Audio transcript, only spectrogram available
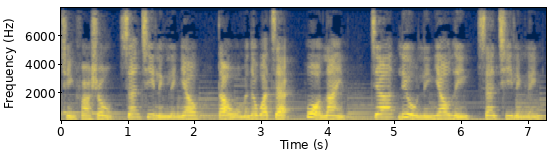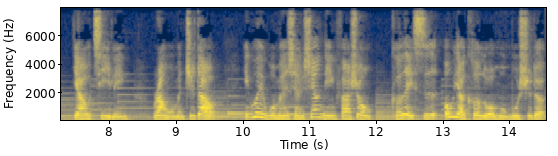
请发送三七零零幺到我们的 WhatsApp 或 Line 加六零幺零三七零零幺七零，让我们知道，因为我们想向您发送克雷斯欧亚克罗姆牧师的。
